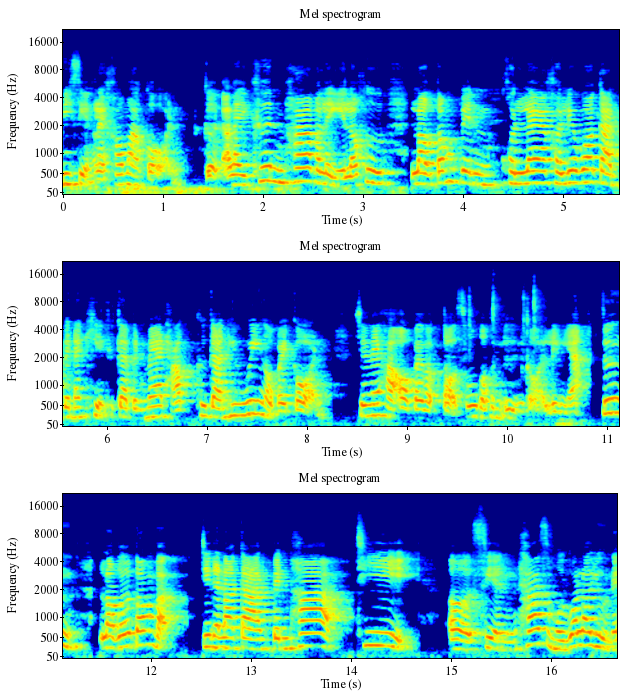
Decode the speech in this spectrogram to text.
มีเสียงอะไรเข้ามาก่อน เกิดอะไรขึ้นภาพอะไรอย่างนี้แล้วคือเราต้องเป็นคนแรกเขาเรียกว่าการเป็นนักเขียนคือการเป็นแม่ทัพ คือการที่วิ่งออกไปก่อนใช่ไหมคะออกไปแบบต่อสู้กับคนอื่นก่อนอะไรเงี้ย ซึ่งเราก็จะต้องแบบจินตนาการเป็นภาพที่เออเสียงถ้าสมมุติว่าเราอยู่ใน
